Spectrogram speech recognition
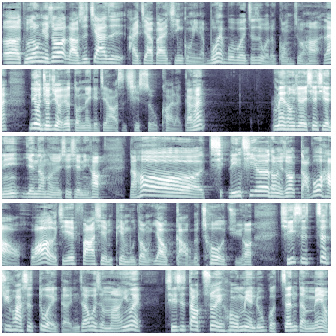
呃图同学说，老师假日还加班，辛苦你了。不会不会不会，这是我的工作哈。来六九九又懂那个姜老师七十五块了，感恩。妹同学，谢谢你；燕章同学，谢谢你哈。然后七零七二同学说，搞不好华尔街发现骗不动，要搞个错局哈。其实这句话是对的，你知道为什么吗？因为其实到最后面，如果真的没有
